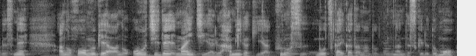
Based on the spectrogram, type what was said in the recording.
ですね、うん、あのホームケアあのお家で毎日やる歯磨きやフロスの使い方などなんですけれども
